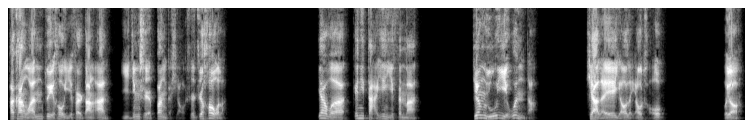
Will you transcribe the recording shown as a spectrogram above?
他看完最后一份档案，已经是半个小时之后了。要我给你打印一份吗？江如意问道。夏雷摇了摇头：“不用，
